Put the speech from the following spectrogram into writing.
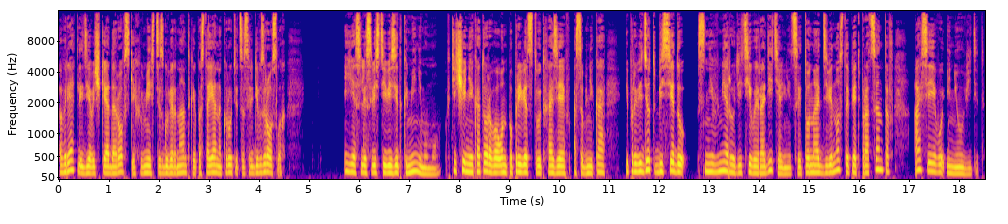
вряд ли девочки Одаровских вместе с гувернанткой постоянно крутятся среди взрослых. Если свести визит к минимуму, в течение которого он поприветствует хозяев особняка и проведет беседу с не в меру ретивой родительницей, то на 95% Ася его и не увидит.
